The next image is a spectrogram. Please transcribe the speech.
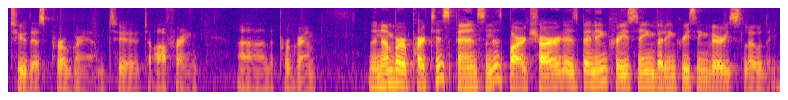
to this program, to, to offering uh, the program. The number of participants in this bar chart has been increasing, but increasing very slowly.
